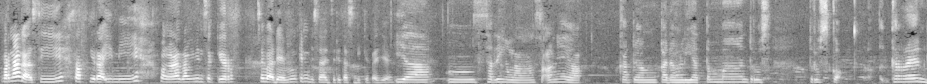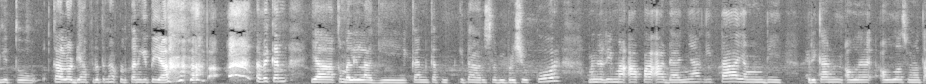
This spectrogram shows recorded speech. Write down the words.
pernah nggak sih Safira ini mengalami insecure? Coba deh mungkin bisa cerita sedikit aja. Iya, mm, sering lah. Soalnya ya kadang-kadang lihat teman terus terus kok keren gitu. Kalau di uploadan uploadan gitu ya. Tapi kan ya kembali lagi kan kita harus lebih bersyukur menerima apa adanya kita yang diberikan oleh Allah SWT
